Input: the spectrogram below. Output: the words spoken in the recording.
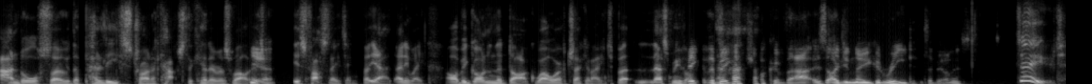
and also the police trying to catch the killer as well. It's, yeah. it's fascinating. But yeah, anyway, I'll be gone in the dark. Well worth checking out. But let's move on. The biggest shock of that is I didn't know you could read, to be honest. Dude.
